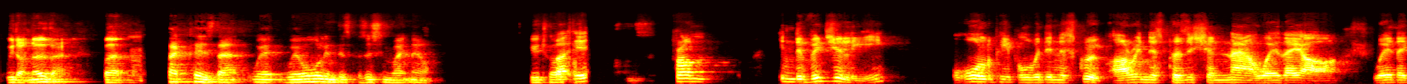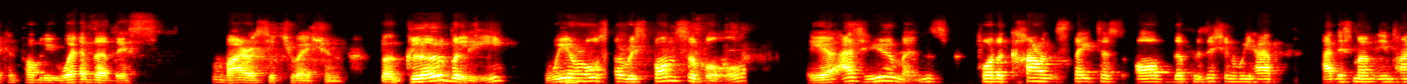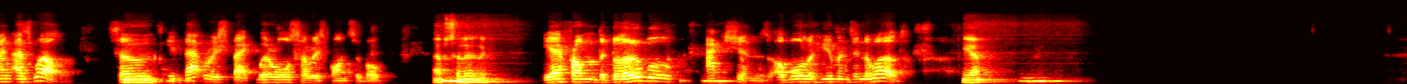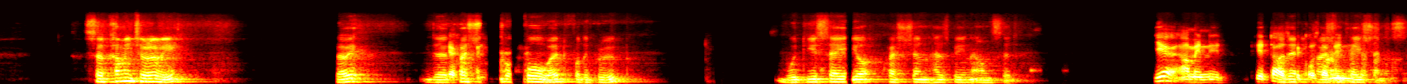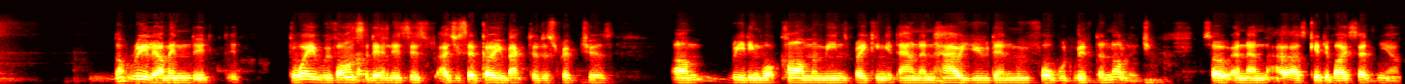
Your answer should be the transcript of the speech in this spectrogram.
We don't know that. But. Fact is that we're, we're all in this position right now. But it from individually all the people within this group are in this position now where they are where they can probably weather this virus situation. But globally we are also responsible yeah, as humans for the current status of the position we have at this moment in time as well so Mhm. in that respect we're also responsible Absolutely. yeah from the global actions of all the humans in the world Yeah. So coming to Ravi, Ravi, the Yeah. question put forward for the group, would you say your question has been answered? Yeah, I mean, it, it Are does there because I mean, not really. I mean, it, it, the way we've answered it, and this is, as you said, going back to the scriptures, um, reading what karma means, breaking it down, and how you then move forward with the knowledge. So, and then uh, as Kitibai said, you know,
